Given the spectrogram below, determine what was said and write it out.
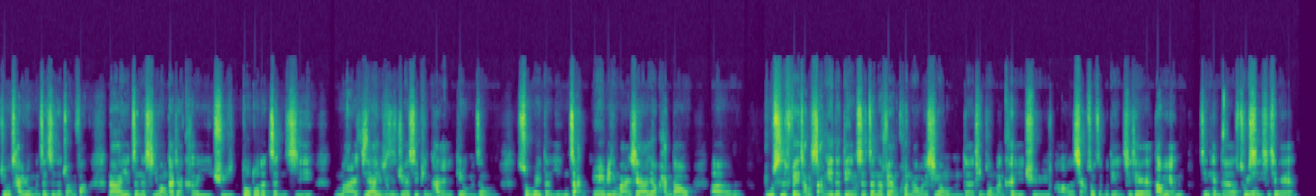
就参与我们这次的专访。那也真的希望大家可以去多多的珍惜马来西亚，尤其是 GSC 平台给我们这种所谓的影展，因为毕竟马来西亚要看到呃不是非常商业的电影是真的非常困难。我也希望我们的听众们可以去好好的享受这部电影。谢谢导演今天的出席，谢谢。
